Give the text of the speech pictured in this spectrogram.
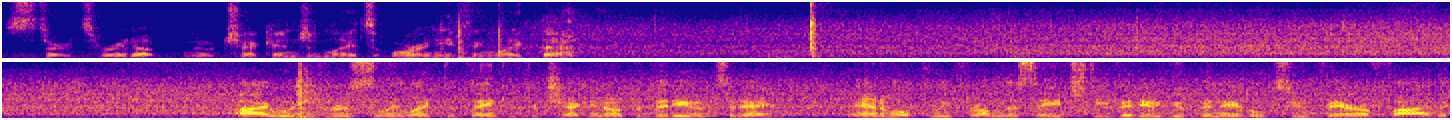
Starts right up, no check engine lights or anything like that. I would personally like to thank you for checking out the video today and hopefully from this HD video you've been able to verify the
